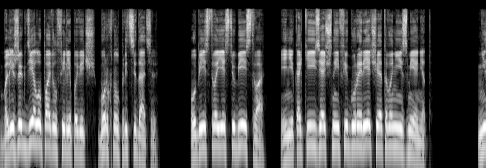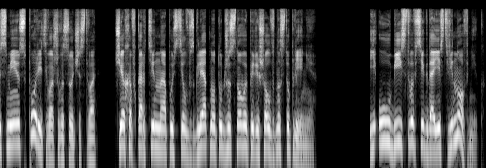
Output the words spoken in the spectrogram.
«Ближе к делу, Павел Филиппович», — буркнул председатель. «Убийство есть убийство, и никакие изящные фигуры речи этого не изменят». «Не смею спорить, ваше высочество», — Чехов картинно опустил взгляд, но тут же снова перешел в наступление. «И у убийства всегда есть виновник.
